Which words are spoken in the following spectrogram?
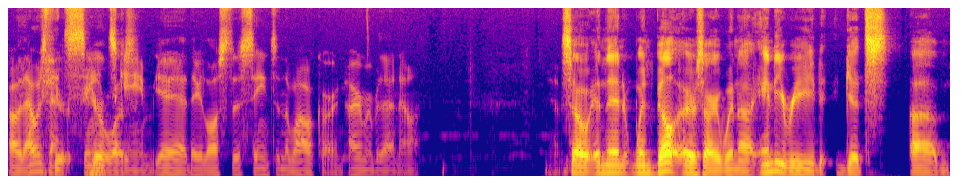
Oh, that was that Here- here Saints was. game. Yeah, they lost the Saints in the wild card. I remember that now. So and then when Bill or sorry, when uh, Andy Reid gets um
